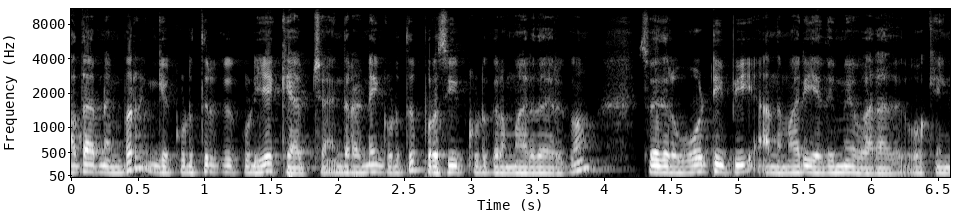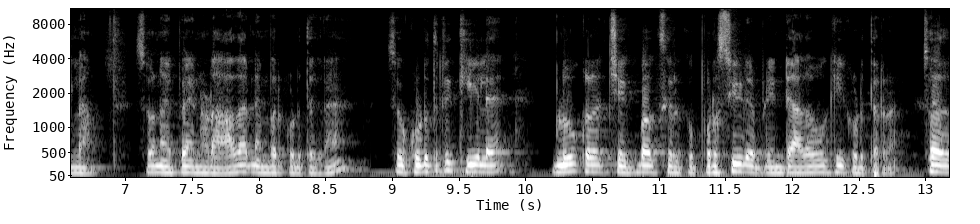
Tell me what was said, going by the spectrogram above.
ஆதார் நம்பர் இங்கே கொடுத்துருக்கக்கூடிய கேப்சா இந்த ரெண்டையும் கொடுத்து ப்ரொசீட் கொடுக்குற மாதிரி தான் இருக்கும். ஸோ இதில் ஓடிபி அந்த மாதிரி எதுவுமே வராது. ஓகேங்களா ஸோ நான் இப்போ என்னோடய ஆதார் நம்பர் கொடுத்துக்கிறேன். ஸோ கொடுத்துட்டு கீழே ப்ளூ கலர் செக் பாக்ஸ் இருக்குது ப்ரொசீட் அப்படின்ட்டு அதை ஓகே கொடுத்துட்றேன். ஸோ அது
